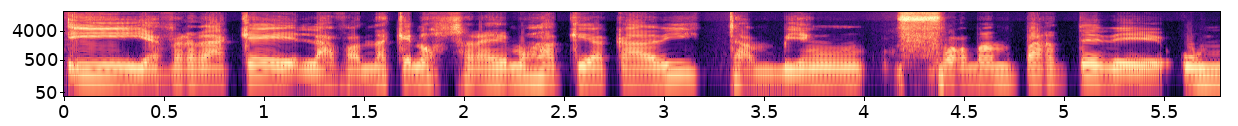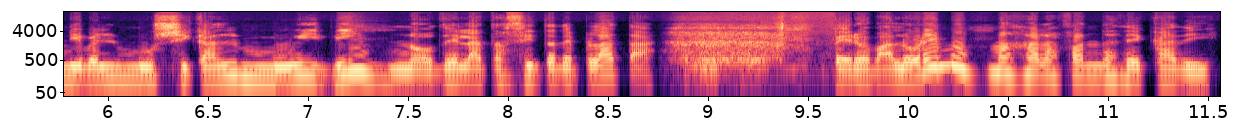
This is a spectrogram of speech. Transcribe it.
Y es verdad que las bandas que nos traemos aquí a Cádiz también forman parte de un nivel musical muy digno de la tacita de plata. Pero valoremos más a las bandas de Cádiz,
